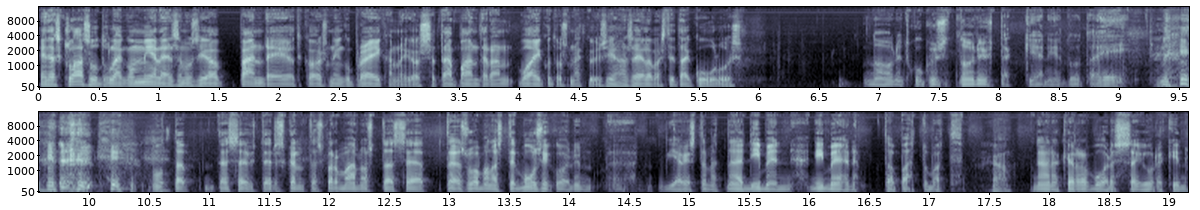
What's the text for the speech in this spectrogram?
Entäs Klasu, tuleeko mieleen sellaisia bändejä, jotka olisi niinku breikannut, jossa tämä Panteran vaikutus näkyisi ihan selvästi tai kuuluisi? No nyt kun kysyt noin yhtäkkiä, niin tuota ei. Mutta tässä yhteydessä kannattaisi varmaan nostaa se, tämä suomalaisten muusikoiden äh, järjestämät nämä nimen, nimeen tapahtumat. Ja. Aina kerran vuodessa juurikin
